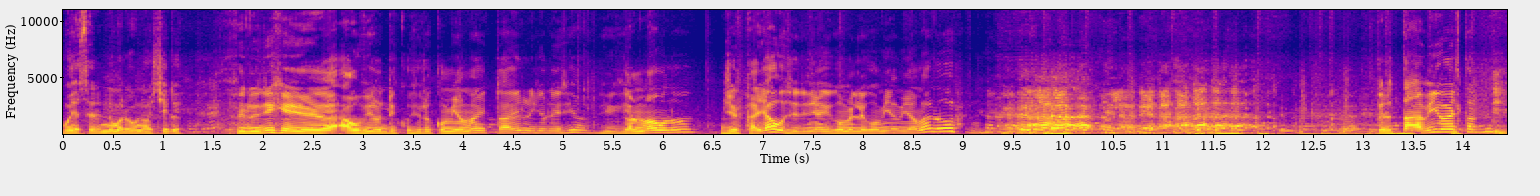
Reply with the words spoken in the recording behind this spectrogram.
voy a ser el número uno de Chile. Y le dije, ah, hubieron discusiones con mi mamá y estaba él y yo le decía, y calmado, ¿no? Y el callado, si tenía que comerle comida a mi mamá, ¿no? Pero estaba vivo él también.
